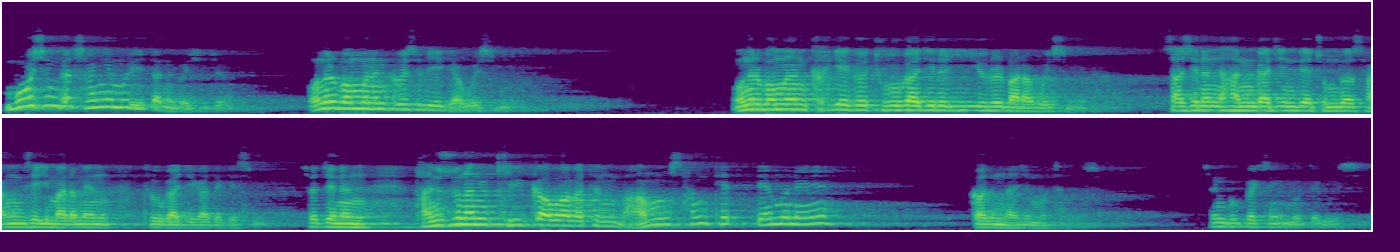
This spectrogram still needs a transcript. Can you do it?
무엇인가 장애물이 있다는 것이죠. 오늘 본문은 그것을 얘기하고 있습니다. 오늘 본문은 크게 그 두 가지를 이유를 말하고 있습니다. 사실은 한 가지인데 좀 더 상세히 말하면 두 가지가 되겠습니다. 첫째는 단순한 길가와 같은 마음 상태 때문에 거듭나지 못하고 있습니다. 전국 백성이 못되고 있습니다.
